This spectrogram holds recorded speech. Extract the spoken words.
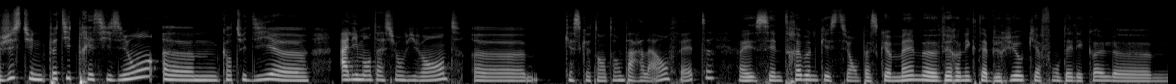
juste une petite précision, quand tu dis alimentation vivante, Qu'est-ce que tu entends par là, en fait? C'est une très bonne question, parce que même euh, Véronique Taburio, qui a fondé l'école euh,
